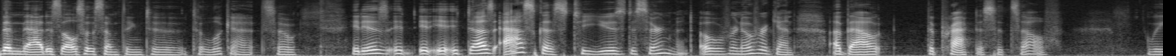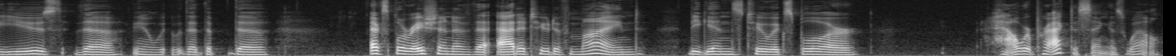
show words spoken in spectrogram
then that is also something to to look at. So it is it, it it does ask us to use discernment over and over again about the practice itself. We use the you know the the the exploration of the attitude of mind begins to explore how we're practicing as well.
